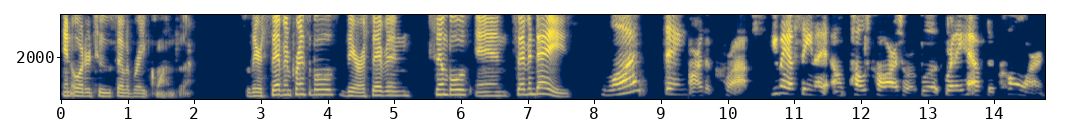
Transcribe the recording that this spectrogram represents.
in order to celebrate Kwanzaa? So there are seven principles, there are seven symbols, in seven days. One, thing are the crops. You may have seen it on postcards or a book where they have the corn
